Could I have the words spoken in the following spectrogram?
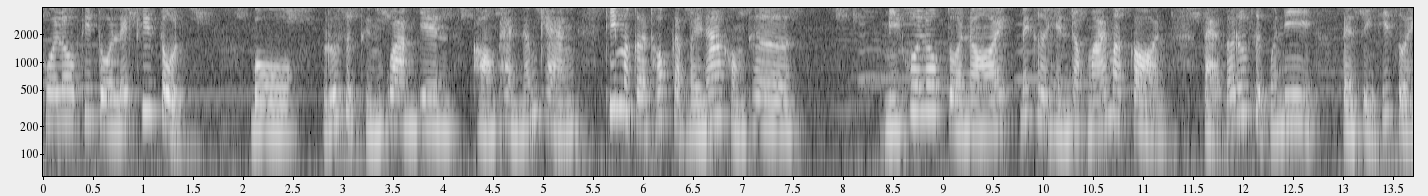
ขั้วโลกที่ตัวเล็กที่สุด โบรู้สึกถึงความเย็นของแผ่นน้ำแข็งที่มากระทบกับใบหน้าของเธอ มีขั้วโลกตัวน้อยไม่เคยเห็นดอกไม้มาก่อน แต่ก็รู้สึกว่านี่เป็นสิ่งที่สวย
